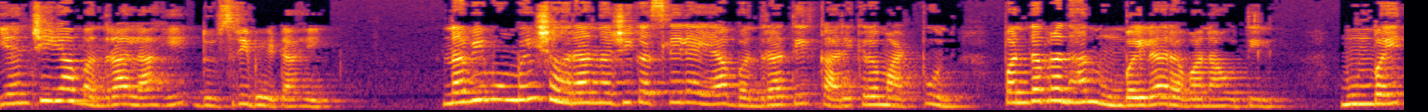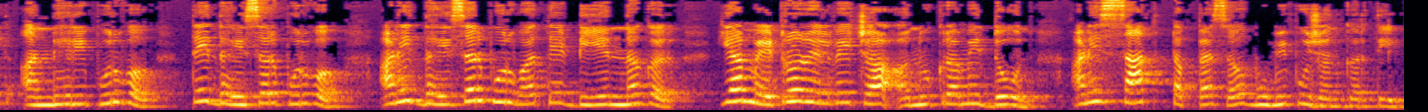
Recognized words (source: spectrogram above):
यांची या बंदराला ही दुसरी भेट आहे. नवी मुंबई शहरानजीक असलेल्या या बंदरातील कार्यक्रम आटपून पंतप्रधान मुंबईला रवाना होतील. मुंबईत अंधेरी पूर्व ते दहिसर पूर्व आणि दहिसर पूर्व ते डीएन नगर या मेट्रो रेल्वेच्या अनुक्रमे दोन आणि सात टप्प्याचं भूमिपूजन करतील.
